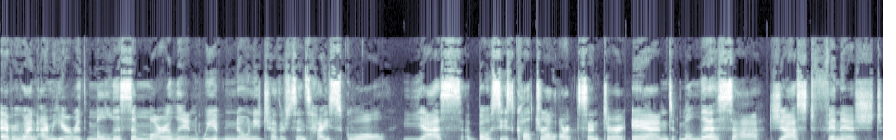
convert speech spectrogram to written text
Everyone, I'm here with Melissa Marlin. We have known each other since high school. Yes, BOCES Cultural Arts Center. And Melissa just finished,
